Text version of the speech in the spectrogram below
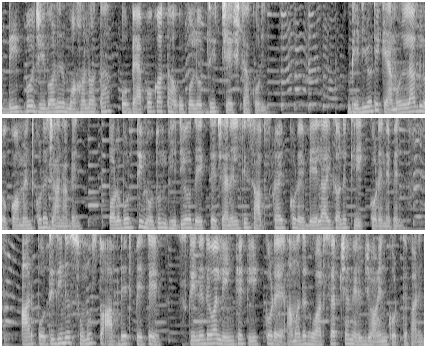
দিব্য জীবনের মহানতা ও ব্যাপকতা উপলব্ধির চেষ্টা করি। ভিডিওটি কেমন লাগল কমেন্ট করে জানাবেন। পরবর্তী নতুন ভিডিও দেখতে চ্যানেলটি সাবস্ক্রাইব করে বেল আইকনে ক্লিক করে নেবেন। আর প্রতিদিনের সমস্ত আপডেট পেতে স্ক্রিনে দেওয়া লিঙ্কে ক্লিক করে আমাদের হোয়াটসঅ্যাপ চ্যানেল জয়েন করতে পারেন।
